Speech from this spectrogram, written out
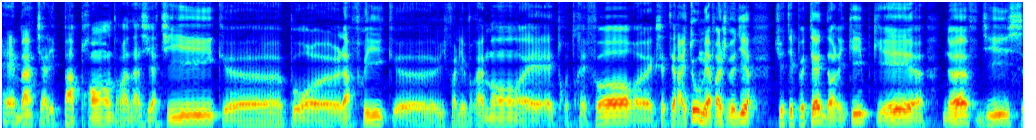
eh ben, tu n'allais pas prendre un asiatique. Euh, pour euh, l'Afrique, il fallait vraiment être très fort, etc. Et tout. Mais enfin, je veux dire, tu étais peut-être dans l'équipe qui est 9, 10,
